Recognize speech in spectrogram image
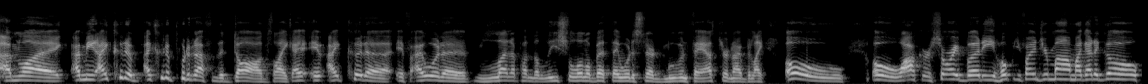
I'm like, I mean, I could have, I could have put it off of the dogs. Like, I, I could have, if I would have let up on the leash a little bit, they would have started moving faster, and I'd be like, oh, oh, Walker, sorry, buddy, hope you find your mom. I got to go,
